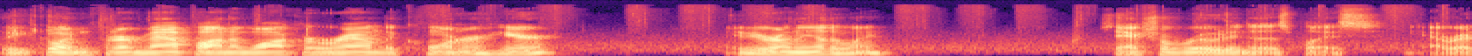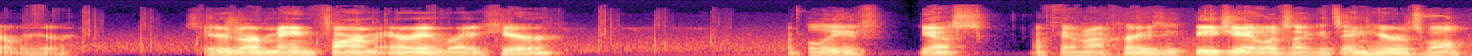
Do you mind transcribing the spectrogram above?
We go ahead and put our map on and walk around the corner here. Maybe around the other way. It's the actual road into this place. Yeah, right over here. So here's our main farm area right here. I believe. Yes. Okay, I'm not crazy. BGA looks like it's in here as well.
